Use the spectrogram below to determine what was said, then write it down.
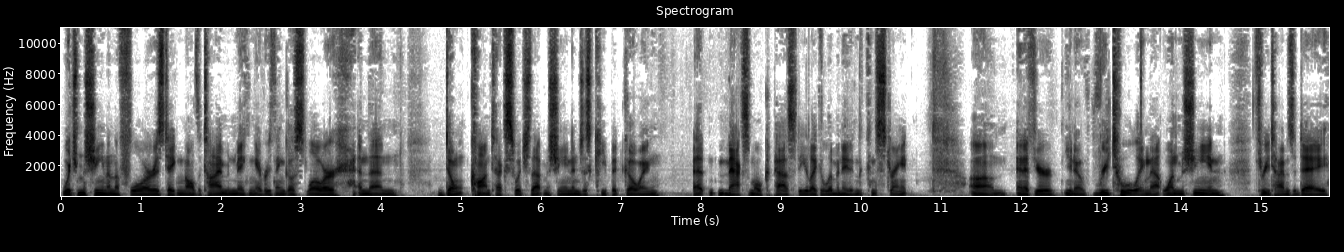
which machine on the floor is taking all the time and making everything go slower and then don't context switch that machine and just keep it going at maximal capacity like eliminating the constraint. Um, and if you're you know retooling that one machine three times a day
